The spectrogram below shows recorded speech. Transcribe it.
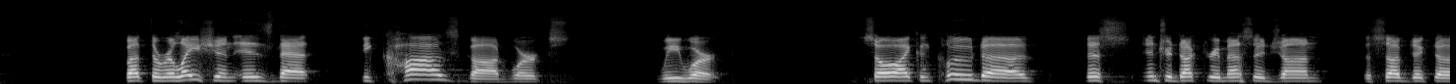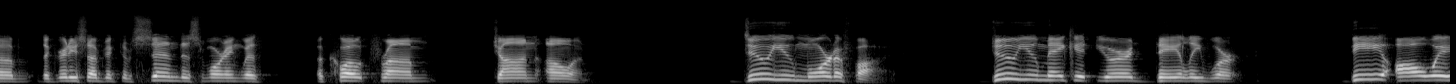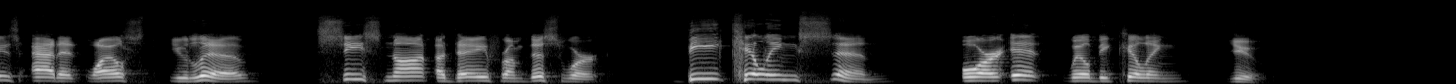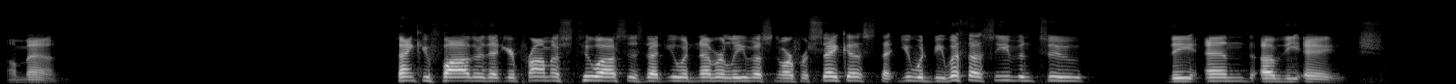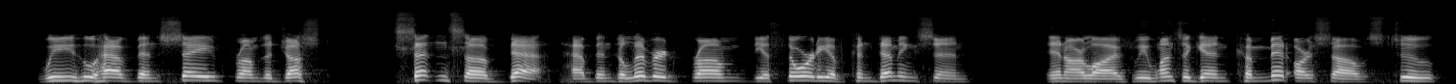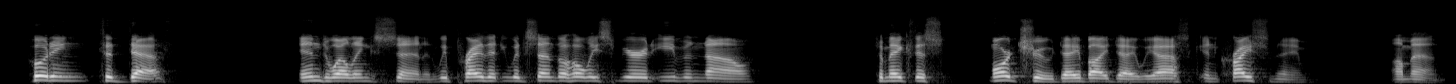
But the relation is that because God works, we work. So I conclude uh, this introductory message on the subject of the gritty subject of sin this morning with a quote from John Owen Do you mortify? Do you make it your daily work? Be always at it whilst you live. Cease not a day from this work. Be killing sin, or it will be killing you. Amen. Thank you, Father, that your promise to us is that you would never leave us nor forsake us, that you would be with us even to the end of the age. We who have been saved from the just sentence of death have been delivered from the authority of condemning sin in our lives. We once again commit ourselves to putting to death indwelling sin. And we pray that you would send the Holy Spirit even now to make this more true day by day. We ask in Christ's name. Amen.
